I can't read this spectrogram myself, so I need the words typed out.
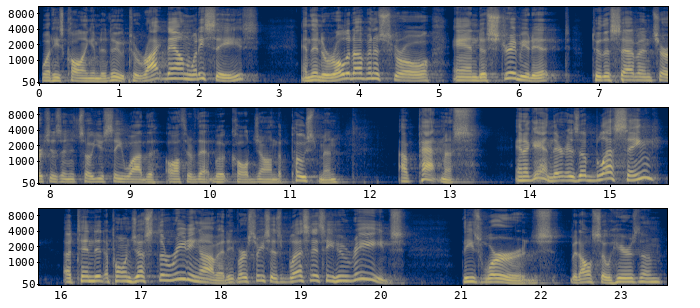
what he's calling him to do to write down what he sees, and then to roll it up in a scroll and distribute it to the seven churches. And so you see why the author of that book called John the Postman of Patmos. And again, there is a blessing attendant upon just the reading of it. Verse 3 says, Blessed is he who reads these words, but also hears them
